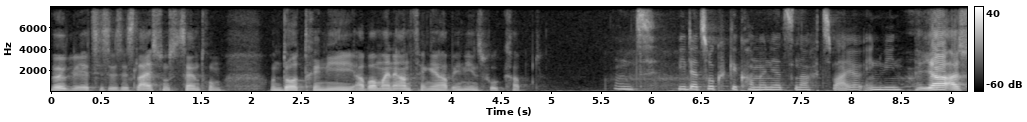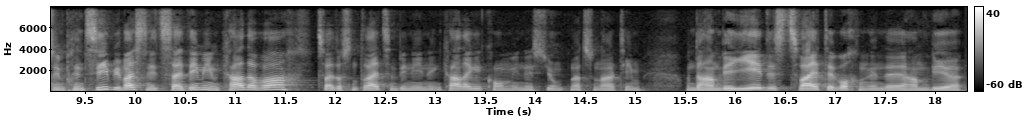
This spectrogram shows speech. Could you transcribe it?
Wörgl, jetzt ist es das Leistungszentrum und dort trainiere ich. Aber meine Anfänge habe ich in Innsbruck gehabt. Und wieder zurückgekommen jetzt nach zwei Jahren in Wien. Ja, also im Prinzip, ich weiß nicht, seitdem ich im Kader war, 2013 bin ich in den Kader gekommen, in das Jugendnationalteam. Und da haben wir jedes zweite Wochenende, haben wir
